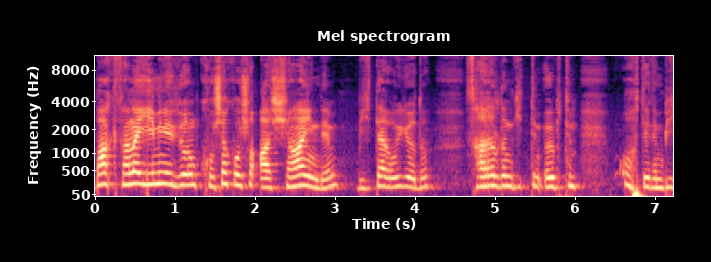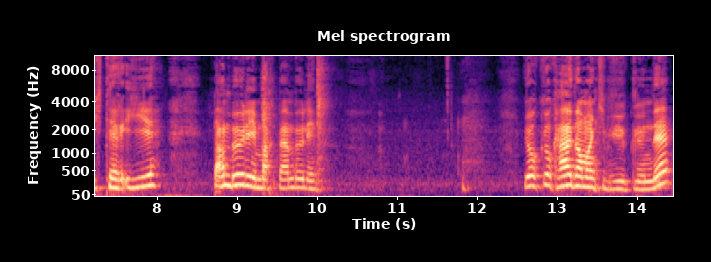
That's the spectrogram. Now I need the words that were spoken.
Bak sana yemin ediyorum koşa koşa aşağı indim. Bihter uyuyordu. Sarıldım gittim öptüm. Oh dedim Bihter iyi. Ben böyleyim bak ben böyleyim. Yok yok her zamanki büyüklüğünde.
